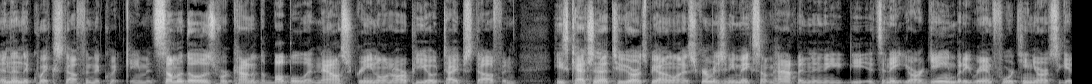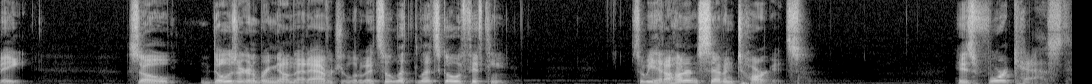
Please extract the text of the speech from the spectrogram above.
and then the quick stuff in the quick game. And some of those were kind of the bubble and now screen on RPO type stuff. And he's catching that two yards beyond the line of scrimmage and he makes something happen. And he it's an eight yard game, but he ran 14 yards to get eight. So those are going to bring down that average a little bit. So let, let's go with 15. So we had 107 targets. His forecast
